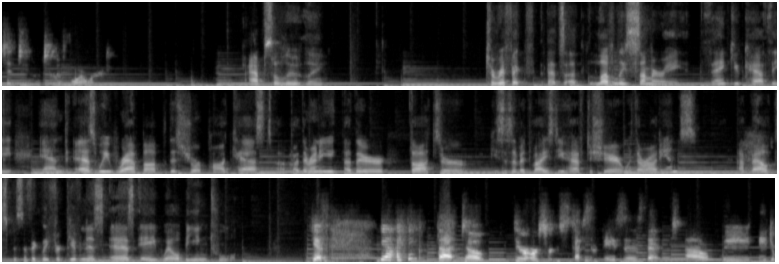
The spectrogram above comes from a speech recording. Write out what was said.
to do to move forward? Absolutely. Terrific. That's a lovely summary. Thank you, Kathi. And as we wrap up this short podcast, uh, are there any other thoughts or pieces of advice you have to share with our audience? about specifically forgiveness as a well being tool. Yes. Yeah, I think that uh, there are certain steps and phases that uh, we need to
